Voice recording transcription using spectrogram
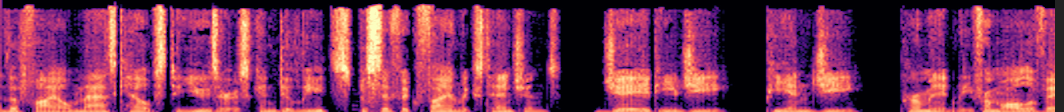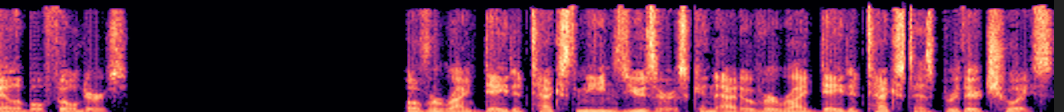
The file mask helps to users can delete specific file extensions, JPG, PNG, permanently from all available folders. Overwrite data text means users can add overwrite data text as per their choice.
